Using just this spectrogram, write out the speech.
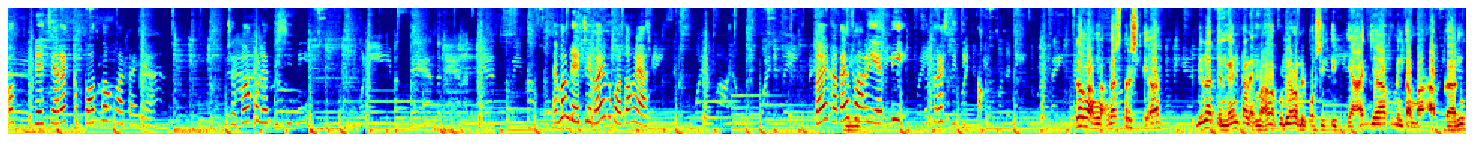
Oh, DC-rek kepotong katanya. Coba aku lihat di sini. Emang DC Baik kepotong ya? Baik katanya variety stres di TikTok. Enggak, enggak, enggak, enggak stres dia. Dia latihan mental emang aku bilang ambil positifnya aja, aku minta maaf kan.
